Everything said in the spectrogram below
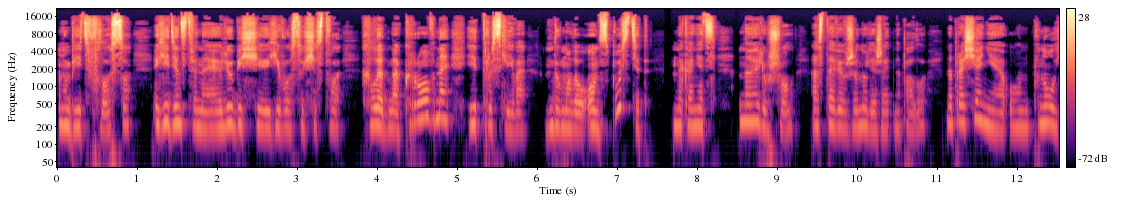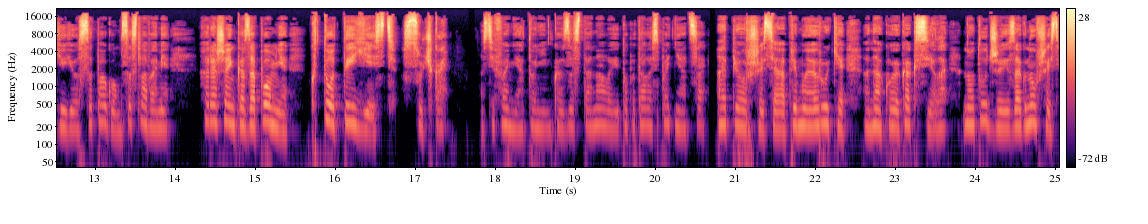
Убить Флоссу — единственное любящее его существо, хладнокровно и трусливо. Думала, он спустит? Наконец, Ноэль ушел, оставив жену лежать на полу. На прощание он пнул ее сапогом со словами «Хорошенько запомни, кто ты есть, сучка!» Стефания тоненько застонала и попыталась подняться. Опершись о прямые руки, она кое-как села, но тут же, изогнувшись,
